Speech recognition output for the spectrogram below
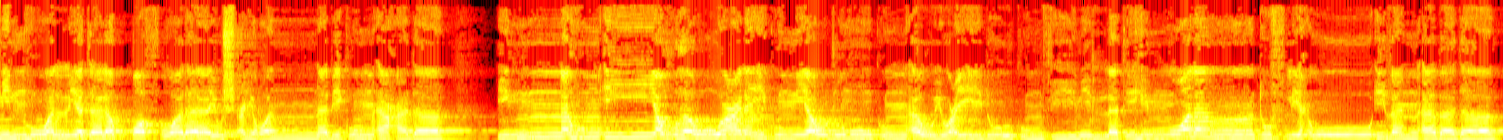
منه وليتلطف ولا يشعرن بكم أحدا إنهم إن يظهروا عليكم يرجموكم أو يعيدوكم في ملتهم ولن تفلحوا إذا أبدا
